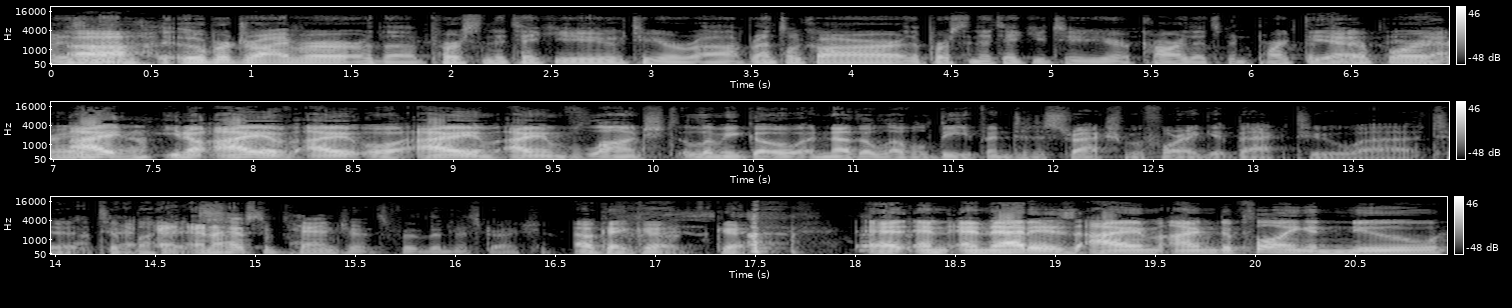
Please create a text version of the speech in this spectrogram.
Isn't Ah. it the Uber driver or the person to take you to your uh, rental car or the person to take you to your car that's been parked at the airport. yeah. Right? I, Yeah. you know, I have, I, well, I am, I am launched. Let me go another level deep into distraction before I get back to, uh, to, to buckets. And, and I have some tangents for the distraction. Okay, good, good. and, and and that is I'm I'm deploying a new.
